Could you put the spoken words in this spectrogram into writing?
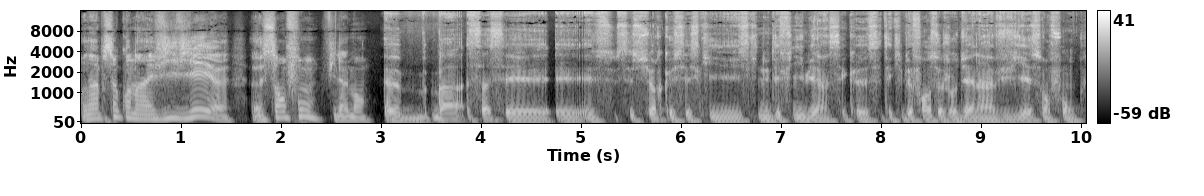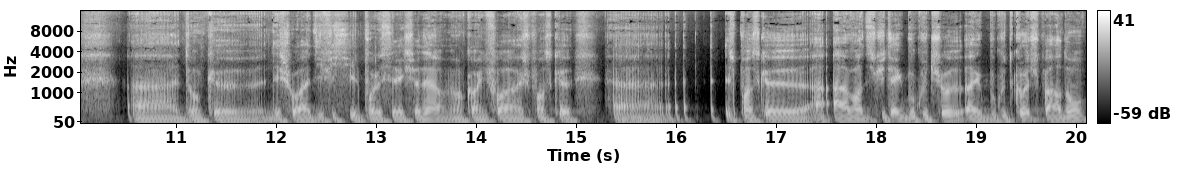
on a l'impression qu'on a un vivier euh, sans fond finalement. Euh, bah ça c'est sûr que c'est ce qui ce qui nous définit bien, c'est que cette équipe de France aujourd'hui elle a un vivier sans fond. Euh, donc euh, des choix difficiles pour le sélectionneur, mais encore une fois, je pense que euh, je pense que à, avoir discuté avec beaucoup de choses, avec beaucoup de coachs, pardon,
